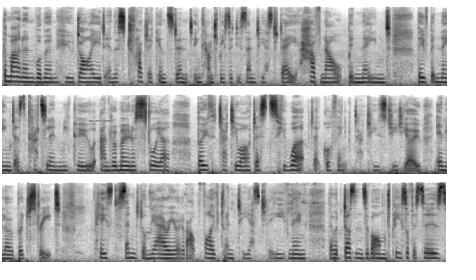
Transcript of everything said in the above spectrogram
The man and woman who died in this tragic incident in Canterbury city centre yesterday have now been named. They've been named as Catalin Miku and Ramona Stoyer, both tattoo artists who worked at GothInk Tattoo Studio in Lower Bridge Street. Police descended on the area at about 5:20 yesterday evening. There were dozens of armed police officers,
